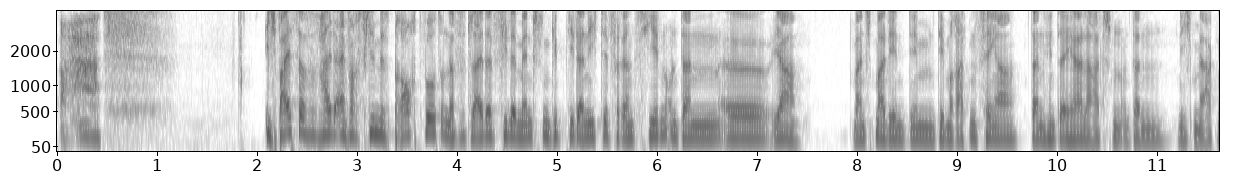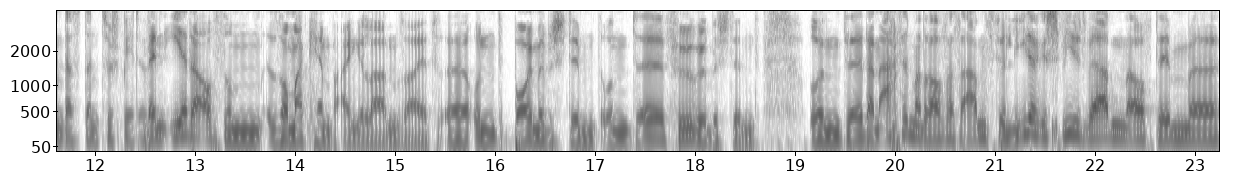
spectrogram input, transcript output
ah, ich weiß, dass es halt einfach viel missbraucht wird und dass es leider viele Menschen gibt, die da nicht differenzieren und dann, äh, ja, manchmal den, dem, dem Rattenfänger dann hinterherlatschen und dann nicht merken, dass es dann zu spät ist. Wenn ihr da auf so einem Sommercamp eingeladen seid äh, und Bäume bestimmt und äh, Vögel bestimmt und äh, dann achtet mal drauf, was abends für Lieder gespielt werden auf dem äh,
